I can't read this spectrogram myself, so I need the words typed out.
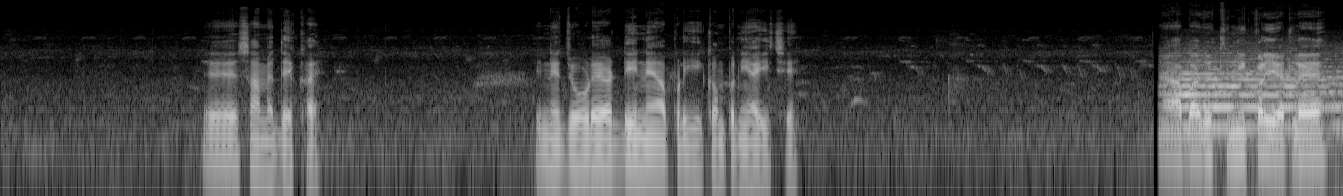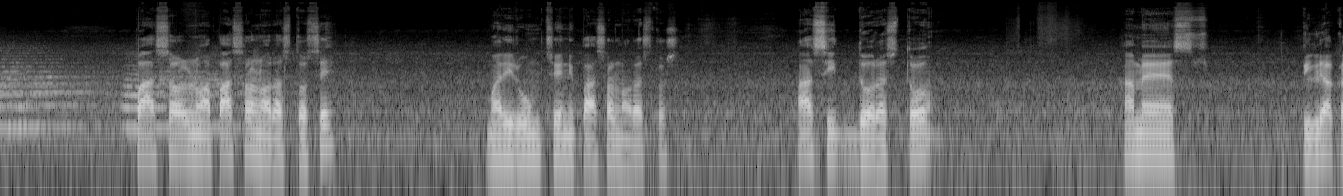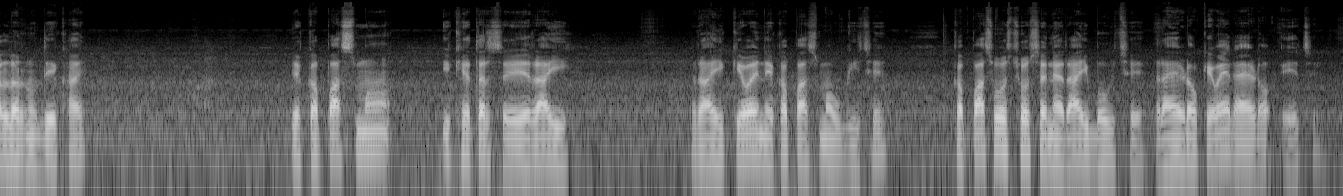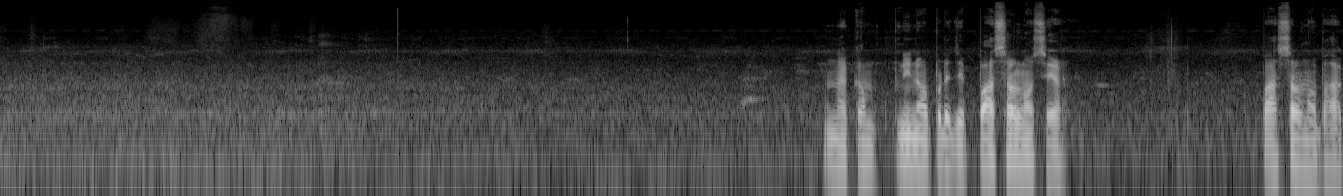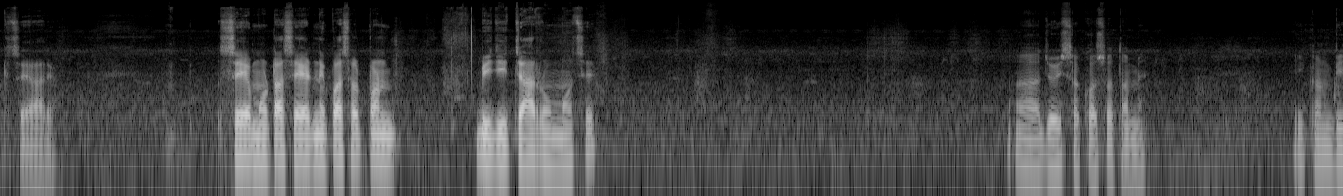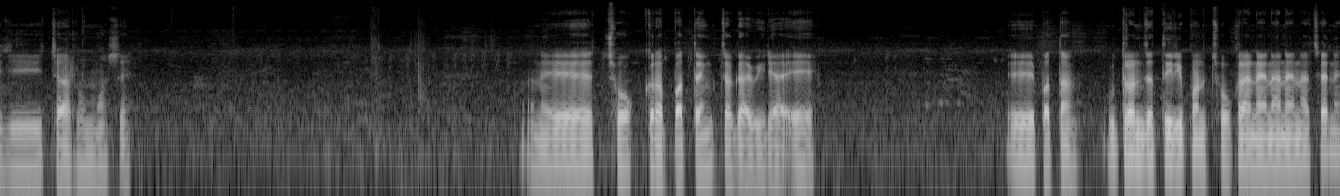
એ સામે દેખાય. એને જોડે અડીને આપણી કંપની આવી છે. આ બાજુથી નીકળીએ એટલે પાછળનો, આ પાછળનો રસ્તો છે. મારી રૂમ છે એની પાછળનો રસ્તો છે. આ સીધો રસ્તો સામે પીળા કલરનું દેખાય. એ કપાસમાં એ ખેતર છે, એ રાઈ રાઈ કહેવાય ને એ કપાસમાં ઉગી છે. કપાસ ઓછો છે ને રાઈ બહુ છે. રાયડો કહેવાય, રાયડો એ છે. અને કંપનીનો આપણે જે પાછળનો શેડ પાછળનો ભાગ છે આ સે મોટા શેડની પાછળ પણ બીજી ચાર રૂમો છે. જોઈ શકો છો તમે. એ પણ બીજી ચાર રૂમો છે. અને એ છોકરા પતંગ ચગાવી રહ્યા, એ. એ પતંગ. ઉતરણ જતી રહી પણ છોકરા નાના નાના છે ને?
